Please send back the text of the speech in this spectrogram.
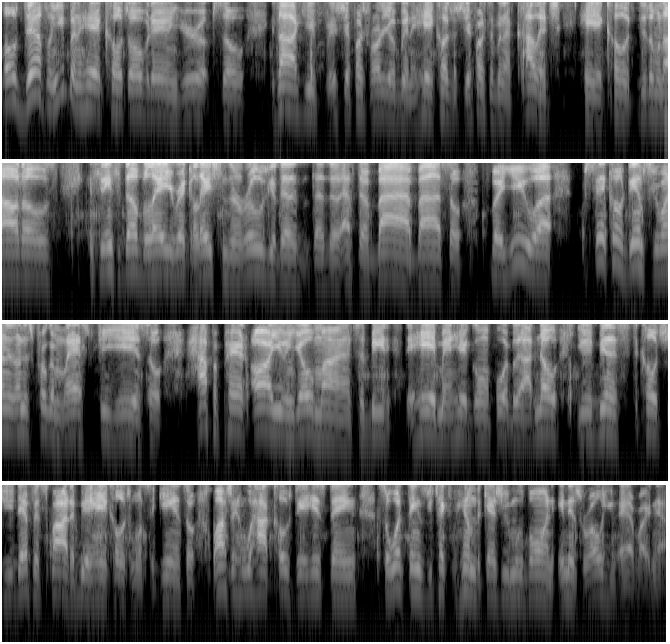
Most definitely. You've been a head coach over there in Europe, so it's not like you, it's your first rodeo being a head coach. It's your first time being a college head coach, dealing with all those NCAA regulations and rules you have to, to, have to abide by. So for you, uh, seeing Coach Dempsey running on this program last few years, so how prepared are you in your mind to be the head man here going forward? But I know you've been a coach, you definitely aspire to be a head coach once again. So watching how Coach did his thing, so what things you take from him as you move on in this role you have right now?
